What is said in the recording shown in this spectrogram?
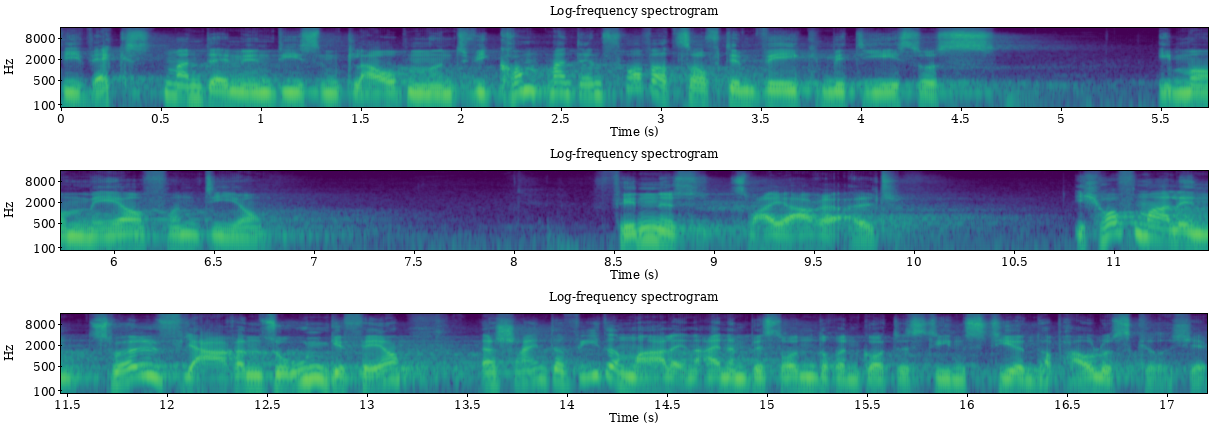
Wie wächst man denn in diesem Glauben und wie kommt man denn vorwärts auf dem Weg mit Jesus? Immer mehr von dir. Finn ist zwei Jahre alt. Ich hoffe mal, in zwölf Jahren so ungefähr erscheint er wieder mal in einem besonderen Gottesdienst hier in der Pauluskirche.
